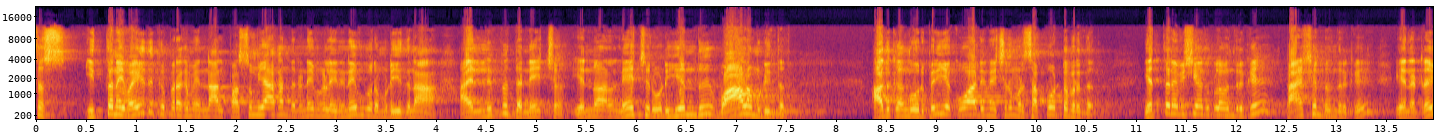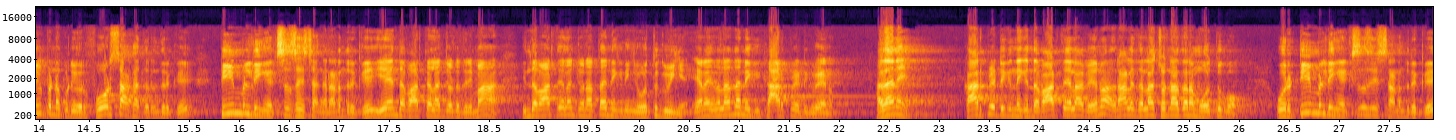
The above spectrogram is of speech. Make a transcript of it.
சஸ் இத்தனை வயதுக்கு பிறகு என்னால் பசுமையாக அந்த நினைவுகளை நினைவு கூற முடியுதுன்னா I live with the nature என்னால் நேச்சரோடு இயந்து வாழ முடிந்தது. அதுக்கு அங்கே ஒரு பெரிய கோஆர்டினேஷனும் ஒரு சப்போர்ட்டும் இருந்தது. எத்தனை விஷயம் அதுக்குள்ளே வந்திருக்கு? பேஷன் இருந்திருக்கு. என்னை டிரைவ் பண்ணக்கூடிய ஒரு ஃபோர்ஸாக அது இருந்திருக்கு. டீம் பில்டிங் எக்ஸசைஸ் அங்கே நடந்திருக்கு. ஏன் இந்த வார்த்தையெல்லாம் சொல்ல தெரியுமா? இந்த வார்த்தையெல்லாம் சொன்னால் தான் இன்றைக்கி நீங்கள் ஒத்துக்குவீங்க. ஏன்னா இதெல்லாம் தான் இன்றைக்கி கார்ப்பரேட்டுக்கு வேணும். அதானே? கார்ப்பரேட்டுக்கு இன்றைக்கி இந்த வார்த்தையெல்லாம் வேணும். அதனால் இதெல்லாம் சொன்னால் தான் நம்ம ஒத்துக்குவோம். ஒரு டீம் பில்டிங் எக்ஸசைஸ் நடந்திருக்கு.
